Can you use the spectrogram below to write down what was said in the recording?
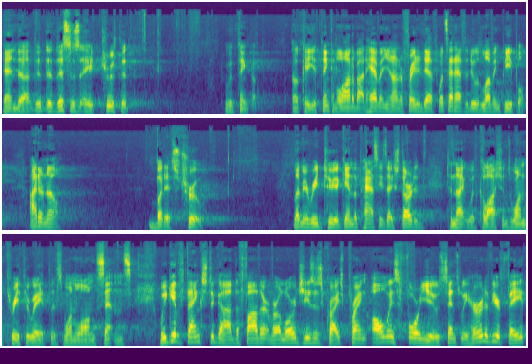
And uh, th- th- this is a truth that we would think, okay, you're thinking a lot about heaven, you're not afraid of death. What's that have to do with loving people? I don't know. But it's true. Let me read to you again the passage I started tonight with Colossians 1 3 through 8, this one long sentence. We give thanks to God, the Father of our Lord Jesus Christ, praying always for you, since we heard of your faith,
